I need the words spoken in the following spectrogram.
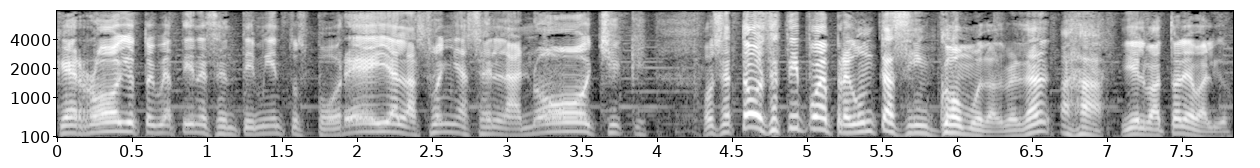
qué rollo, todavía tiene sentimientos por ella, las sueñas en la noche, que... O sea, todo este tipo de preguntas incómodas, ¿verdad? Ajá. Y el vato le valió.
